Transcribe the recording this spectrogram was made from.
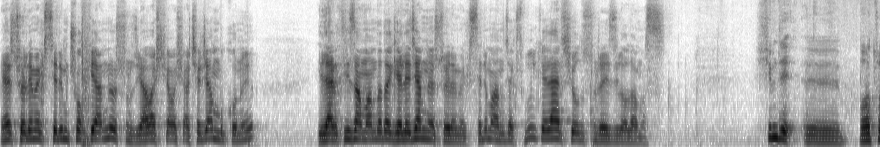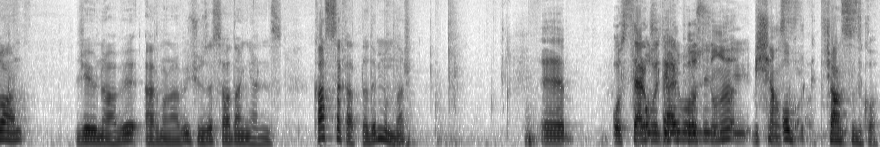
Ne söylemek istediğimi çok iyi anlıyorsunuz. Yavaş yavaş açacağım bu konuyu. İleriki zamanda da geleceğim ne söylemek istediğimi anlayacaksın. Bu ülkede her şey olursun rezil olamaz. Şimdi e, Batuhan, Ceyhun abi, Erman abi üçünüz sağdan geldiniz. Kas sakatladı değil mi bunlar? Ee, Osterwolde'nin Osterwolde'nin pozisyonu bir- bir O şanssızlık. şanssızlık o.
